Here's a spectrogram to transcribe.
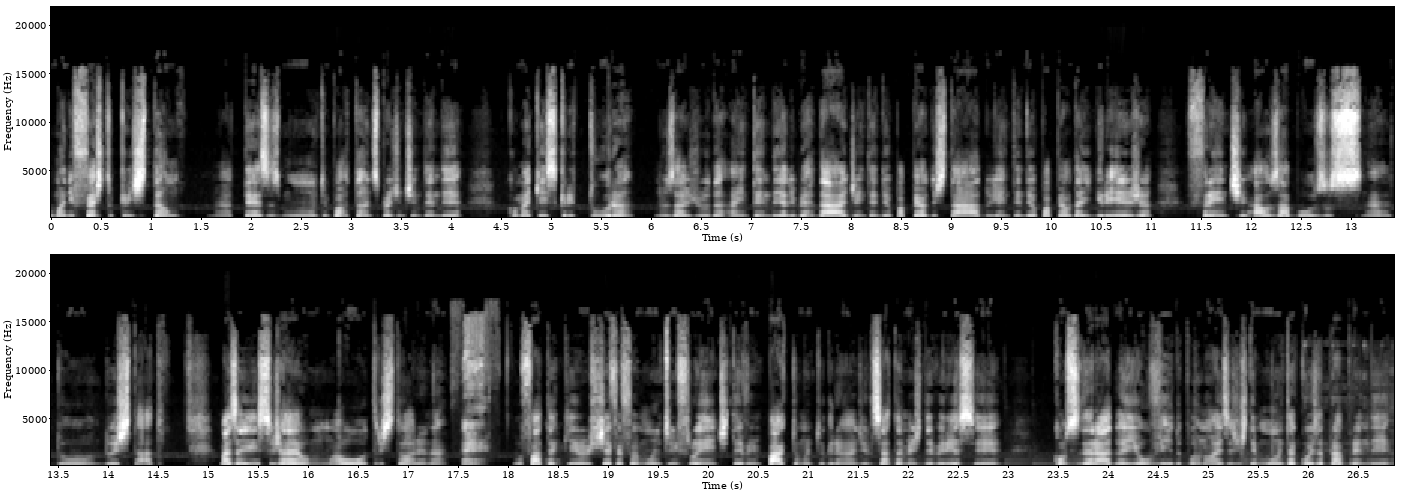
o Manifesto Cristão, né, teses muito importantes para a gente entender como é que a escritura nos ajuda a entender a liberdade, a entender o papel do Estado e a entender o papel da igreja frente aos abusos né, do, do Estado. Mas aí isso já é uma outra história, né? É. O fato é que o Schaeffer foi muito influente, teve um impacto muito grande, ele certamente deveria ser considerado aí, ouvido por nós. A gente tem muita coisa para aprender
